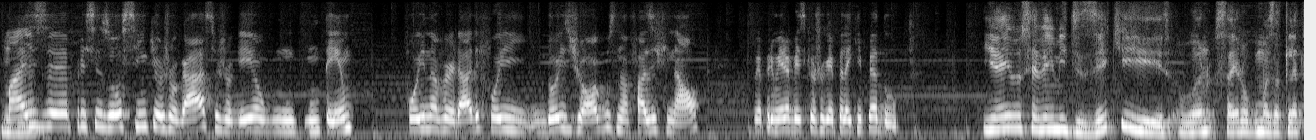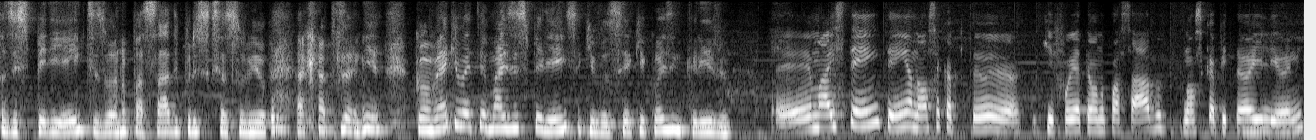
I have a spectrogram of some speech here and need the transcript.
uhum. mas é, precisou sim que eu jogasse, eu joguei algum um tempo. Foi, na verdade, foi dois jogos na fase final. Foi a primeira vez que eu joguei pela equipe adulta. E aí você vem me dizer que o ano, saíram algumas atletas experientes o ano passado e por isso que você assumiu a capitania. Como é que vai ter mais experiência que você? Que coisa incrível. É, mas tem, tem a nossa capitã, que foi até o ano passado, nossa capitã Eliane.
